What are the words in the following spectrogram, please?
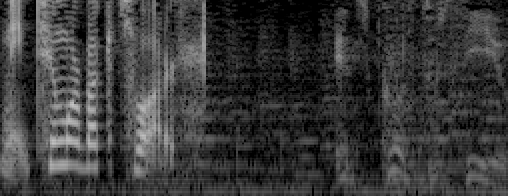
Need two more buckets of water. It's good to see you.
